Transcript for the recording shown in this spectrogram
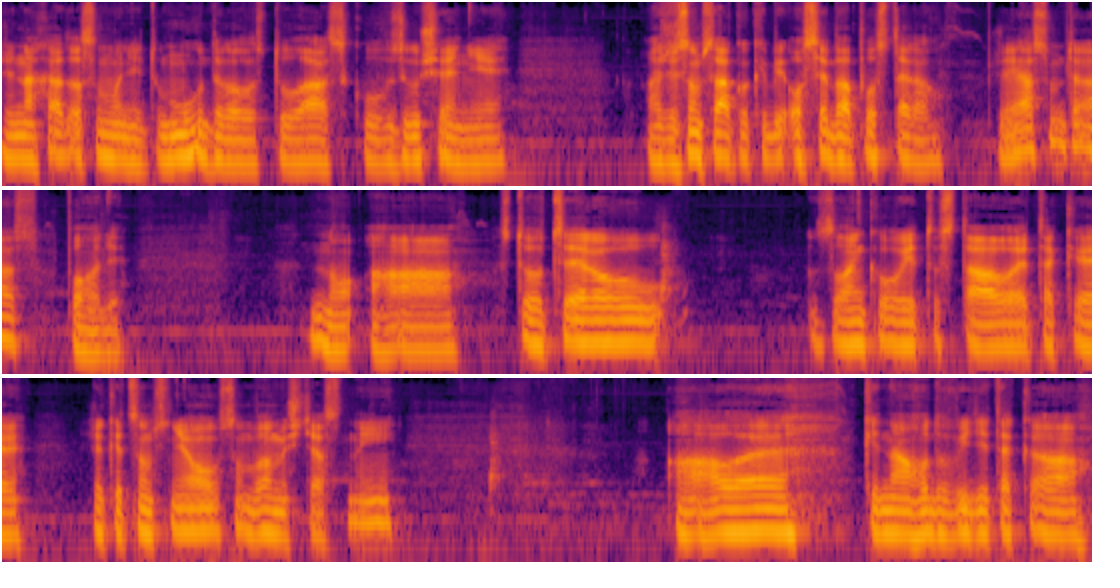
že nachádzal som u nej tú múdrosť, tú lásku, vzrušenie a že som sa ako keby o seba postaral. Že ja som teraz v pohode. No a s tou dcerou, s Lenkou je to stále také, že keď som s ňou, som veľmi šťastný, ale keď náhodou vyjde taká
